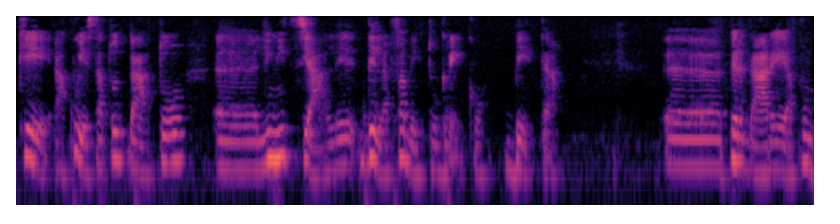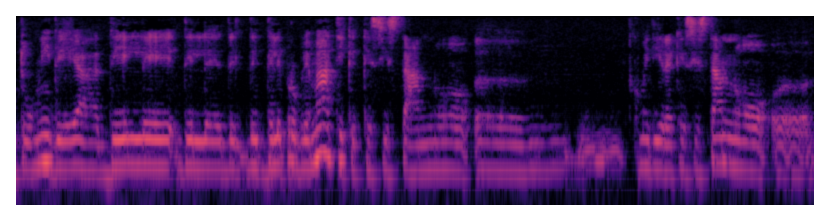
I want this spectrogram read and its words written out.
che, a cui è stato dato eh, l'iniziale dell'alfabeto greco, beta, eh, per dare appunto un'idea delle, delle, de, delle, problematiche che si stanno, eh, come dire, che si stanno eh,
